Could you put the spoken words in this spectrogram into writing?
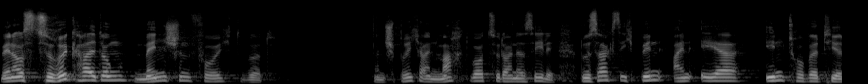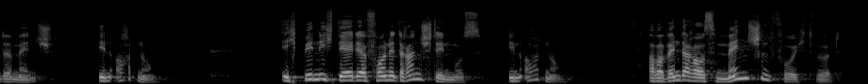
Wenn aus Zurückhaltung Menschenfurcht wird, dann sprich ein Machtwort zu deiner Seele. Du sagst, ich bin ein eher introvertierter Mensch. In Ordnung. Ich bin nicht der, der vorne dran stehen muss. In Ordnung. Aber wenn daraus Menschenfurcht wird,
